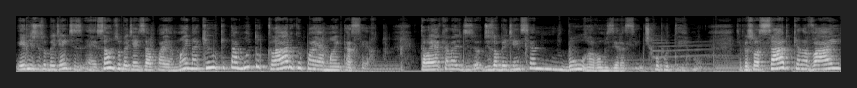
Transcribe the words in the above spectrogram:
eles desobedientes é, são desobedientes ao pai e à mãe naquilo que está muito claro que o pai e a mãe está certo. Então é aquela desobediência burra, vamos dizer assim, desculpa o termo. Que a pessoa sabe que ela vai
